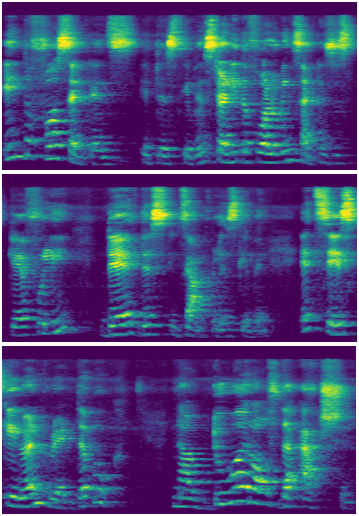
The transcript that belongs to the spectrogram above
In the first sentence, it is given, study the following sentences carefully. There, this example is given. It says, Kiran read the book. Now, doer of the action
